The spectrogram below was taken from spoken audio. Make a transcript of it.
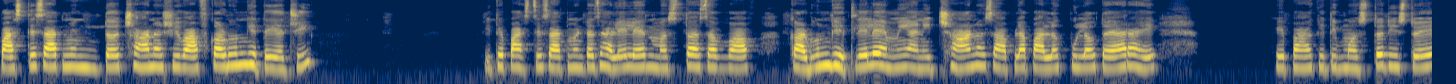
पाच ते सात मिनटं छान अशी वाफ काढून घेते याची. इथे पाच ते सात मिनटं झालेले आहेत. मस्त असा वाफ काढून घेतलेला आहे मी आणि छान असा आपला पालक पुलाव तयार आहे. हे पहा किती मस्त दिसतोय.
